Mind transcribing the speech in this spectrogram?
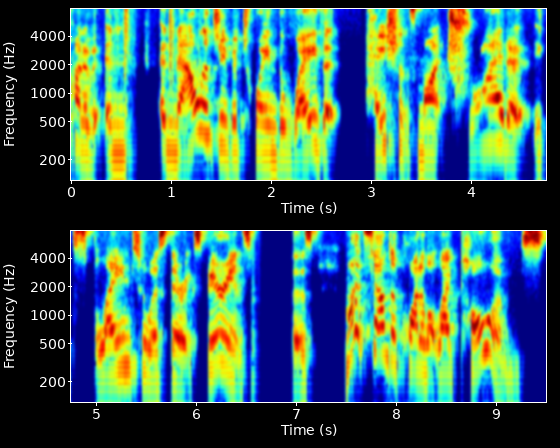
kind of an analogy between the way that patients might try to explain to us their experiences might sound quite a lot like poems.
